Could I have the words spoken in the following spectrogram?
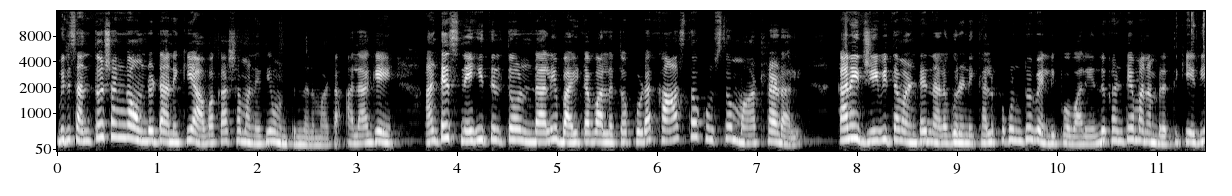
మీరు సంతోషంగా ఉండటానికి అవకాశం అనేది ఉంటుందన్నమాట. అలాగే అంటే స్నేహితులతో ఉండాలి బయట వాళ్ళతో కూడా కాస్త కూస్తో మాట్లాడాలి. కానీ జీవితం అంటే నలుగురిని కలుపుకుంటూ వెళ్ళిపోవాలి. ఎందుకంటే మనం బ్రతికేది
